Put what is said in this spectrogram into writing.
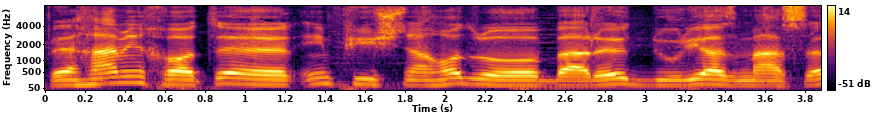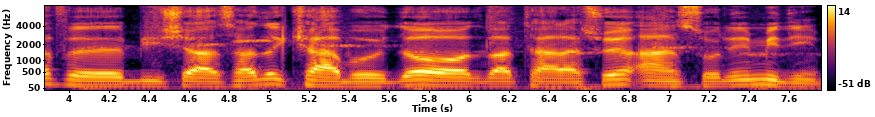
به همین خاطر این پیشنهاد رو برای دوری از مصرف بیش از حد کربوهیدرات و ترشح انسولین میدیم.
